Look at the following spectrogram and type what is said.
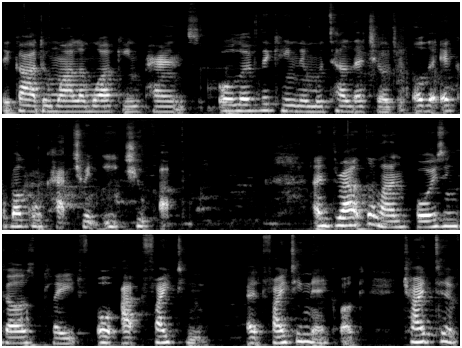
the garden while I'm working. Parents all over the kingdom would tell their children, or the Ickabog will catch you and eat you up. And throughout the land, boys and girls played or at fighting at fighting the Ickabog, tried to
